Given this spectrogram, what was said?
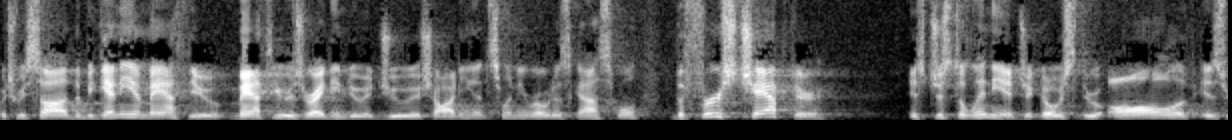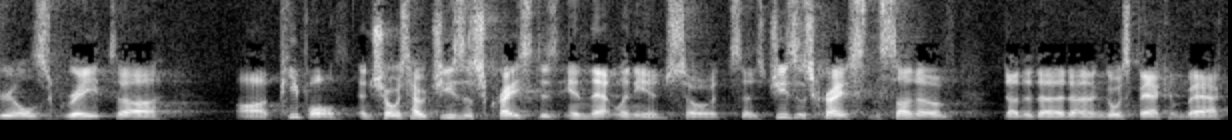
which we saw at the beginning of Matthew. Matthew is writing to a Jewish audience when he wrote his gospel. The first chapter is just a lineage. It goes through all of Israel's great uh, uh, people and shows how Jesus Christ is in that lineage. So it says, Jesus Christ, the son of da da da da, and goes back and back,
